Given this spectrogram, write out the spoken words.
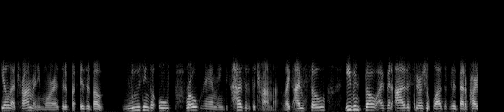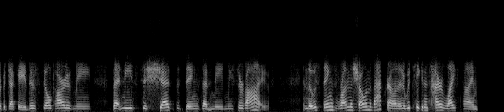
heal that trauma anymore. Is it about, is it about losing the old programming because of the trauma? Like I'm so even though I've been out of the spiritual closet for the better part of a decade, there's still part of me that needs to shed the things that made me survive. And those things run the show in the background, and it would take an entire lifetime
